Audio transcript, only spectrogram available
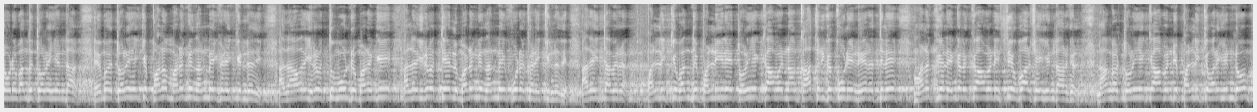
ஜமாத்தோடு வந்து தொழுகின்றால் எமது தொழுகைக்கு பல மடங்கு நன்மை கிடைக்கின்றது. அதாவது இருபத்தி மூன்று மடங்கு அல்லது இருபத்தேழு மடங்கு நன்மை கூட கிடைக்கின்றது. அதை தவிர பள்ளிக்கு வந்து பள்ளியிலே தொழுகைக்காக நாம் காத்திருக்கக்கூடிய நேரத்திலே மலக்குகள் எங்களுக்காக வேண்டி இஸ்திஃபார் செய்கின்றார்கள். நாங்கள் தொழுகைக்காக வேண்டி பள்ளிக்கு வருகின்றோம்.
